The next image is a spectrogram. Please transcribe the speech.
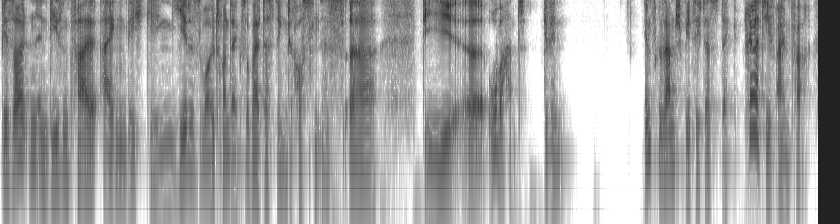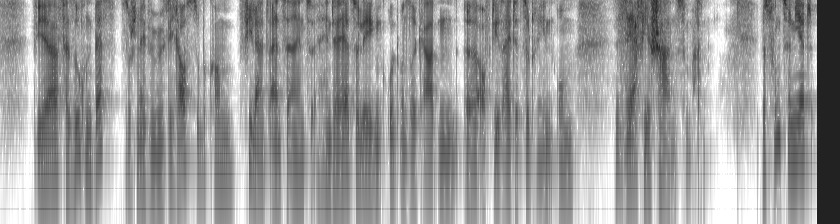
Wir sollten in diesem Fall eigentlich gegen jedes Voltron-Deck, sobald das Ding draußen ist, äh, die äh, Oberhand gewinnen. Insgesamt spielt sich das Deck relativ einfach. Wir versuchen Bess so schnell wie möglich rauszubekommen, viele als Einzelne hinterherzulegen und unsere Karten äh, auf die Seite zu drehen, um sehr viel Schaden zu machen. Das funktioniert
